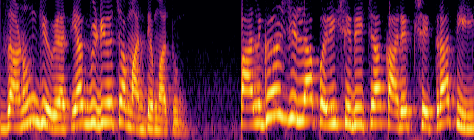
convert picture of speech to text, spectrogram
जाणून घेऊयात या व्हिडिओच्या माध्यमातून. पालघर जिल्हा परिषदेच्या कार्यक्षेत्रातील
